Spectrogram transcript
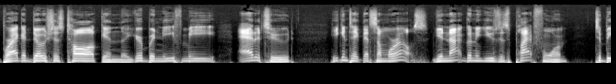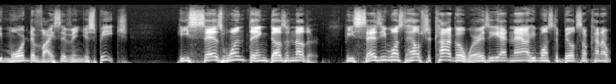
braggadocious talk and the you're beneath me attitude, he can take that somewhere else. You're not going to use his platform to be more divisive in your speech. He says one thing, does another. He says he wants to help Chicago. Where is he at now? He wants to build some kind of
